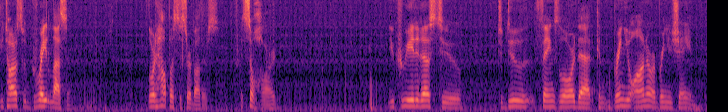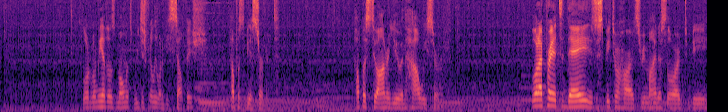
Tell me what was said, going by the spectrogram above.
You taught us a great lesson. Lord, help us to serve others. It's so hard. You created us to, to do things, Lord, that can bring you honor or bring you shame. Lord, when we have those moments we just really want to be selfish, help us to be a servant. Help us to honor you in how we serve. Lord, I pray today you just speak to our hearts. Remind us, Lord, to be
